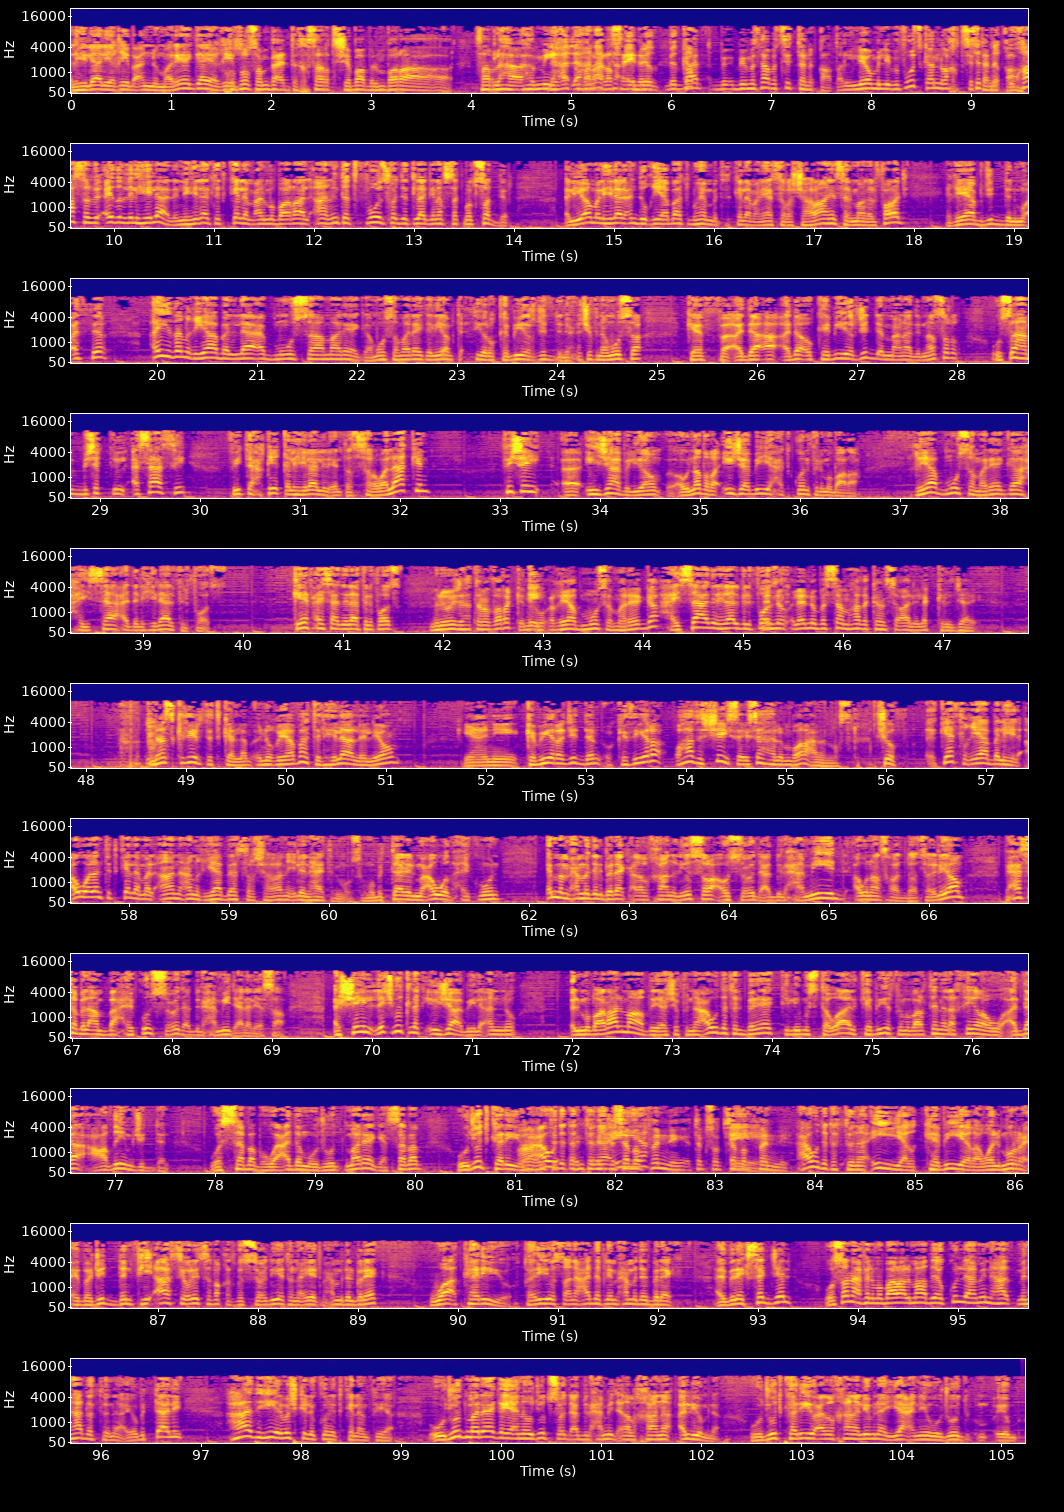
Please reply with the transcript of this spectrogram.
الهلال يغيب عنه ماريجا يغيب خصوصا بعد خسارة الشباب المباراة صار لها أهمية لها, لها على صعيد. بالضبط. بمثابة ستة نقاط. اليوم اللي بيفوز كأنه أخذ ستة, ستة نقاط. وخاصة أيضا للهلال. لأن الهلال تتكلم عن المباراة الآن. أنت تفوز فجأة تلاقي نفسك متصدر. اليوم الهلال عنده غيابات مهمة. تتكلم عن ياسر الشهراني سلمان الفرج. غياب جدا مؤثر. أيضا غياب اللاعب موسى ماريجا. موسى ماريجا اليوم تأثيره كبير جدا. إحنا شفنا موسى كيف أداء اداؤه كبير جدا مع نادي النصر وساهم بشكل أساسي في تحقيق الهلال للانتصار ولكن في شيء آه، إيجابي اليوم أو نظرة إيجابية حتكون في المباراة. غياب موسى مريقا حيساعد الهلال في الفوز. كيف حيساعد الهلال في الفوز؟ من وجهة نظرك إنه إيه؟ غياب موسى مريقا حيساعد الهلال في الفوز؟ لأنه لأنه بسام هذا كان سؤالي لك الجاي. ناس كثير تتكلم إنه غيابات الهلال اليوم يعني كبيرة جدا وكثيرة وهذا الشيء سيسهل المباراة على النصر. شوف كيف غياب الهلال؟ اولا تتكلم الآن عن غياب ياسر شهراني إلى نهاية الموسم وبالتالي المعوض حيكون إما محمد البريك على الخانه اليسرى أو سعود عبد الحميد أو ناصر الدوسري. اليوم بحسب الأنباء حيكون سعود عبد الحميد على اليسار. الشيء ليش قلت لك إيجابي؟ لأنه المباراة الماضية شفنا عودة البريك لمستواه الكبير في المباراتين الأخيرة وأداء عظيم جدا. والسبب هو عدم وجود ماريغا السبب وجود كريم آه عودة انت الثنائية انت سبب فني تقصد سبب إيه. فني. عودة الثنائية الكبيرة والمرعبة جدا في آسيا وليس فقط في السعودية ثنائية محمد البريك وكاريو. كاريو صنع هدف لمحمد البريك. البريك سجل وصنع في المباراة الماضية كلها من هذا من هذا الثنائي وبالتالي هذه هي المشكلة اللي يكون يتكلم فيها. وجود ماريغا يعني وجود سعود عبد الحميد على الخانة اليمنى. وجود كاريو على الخانة اليمنى يعني وجود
